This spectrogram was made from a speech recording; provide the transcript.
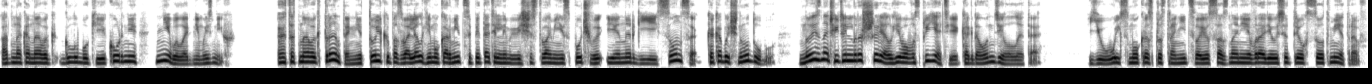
Однако навык «глубокие корни» не был одним из них. Этот навык Трента не только позволял ему кормиться питательными веществами из почвы и энергией солнца, как обычному дубу, но и значительно расширял его восприятие, когда он делал это. Юуль смог распространить свое сознание в радиусе 300 метров,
